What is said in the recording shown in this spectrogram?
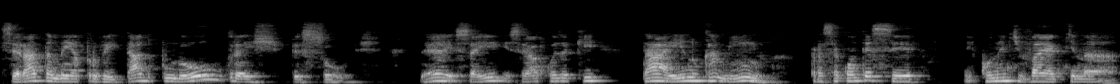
será também aproveitado por outras pessoas. Né? Isso aí isso é uma coisa que está aí no caminho para se acontecer. E quando a gente vai aqui na,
